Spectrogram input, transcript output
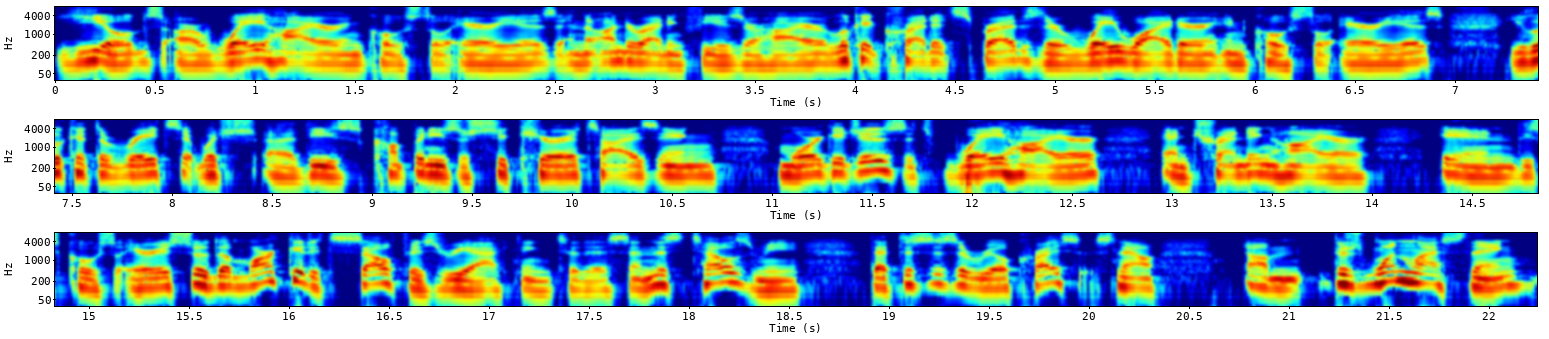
yields are way higher in coastal areas and the underwriting fees are higher. Look at credit spreads; they're way wider in coastal areas. You look at the rates at which uh, these companies are securitizing mortgages; it's way higher and trending higher in these coastal areas. So the market itself is reacting to this. And this tells me that this is a real crisis. Now, um, there's one last thing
